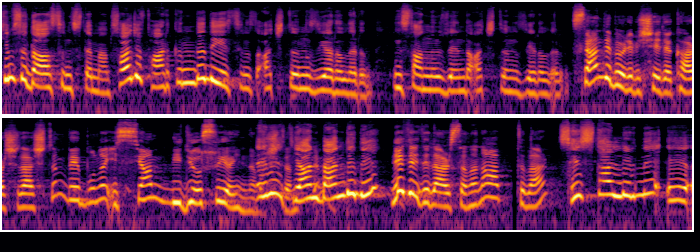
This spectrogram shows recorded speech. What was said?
Kimse de alsın istemem. Sadece farkında değilsiniz açtığınız yaraların, insanlar üzerinde açtığınız yaraların. Sen de böyle bir şeyle karşılaştın ve buna isyan videosu yayınlamıştın. Evet yani bende de Ne dediler sana? Ne yaptılar? ses tellerine e,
